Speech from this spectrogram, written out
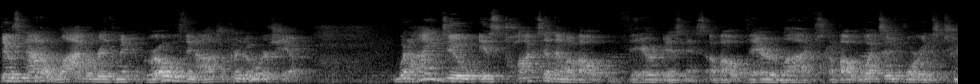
There's not a logarithmic growth in entrepreneurship. What I do is talk to them about their business, about their lives, about what's important to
